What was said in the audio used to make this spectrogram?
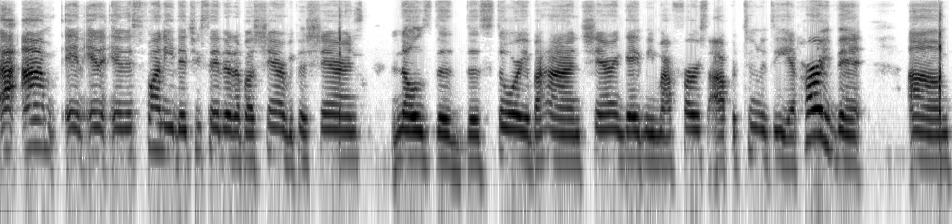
I, I'm and, and and it's funny that you say that about Sharon because Sharon knows the the story behind Sharon gave me my first opportunity at her event um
